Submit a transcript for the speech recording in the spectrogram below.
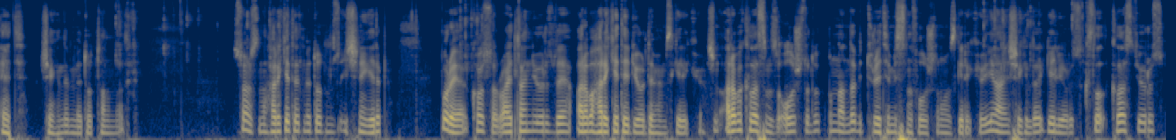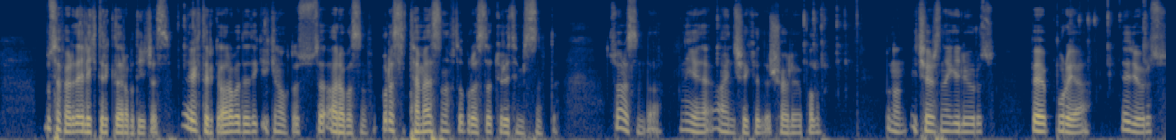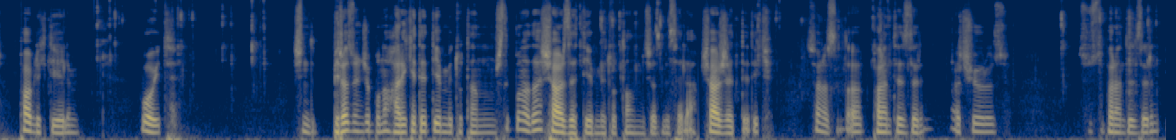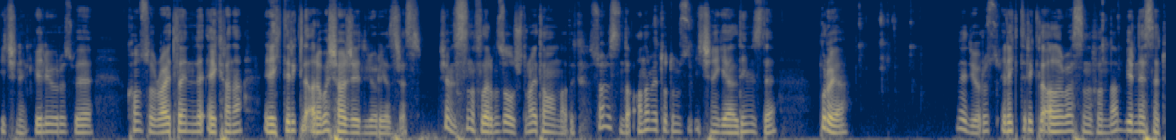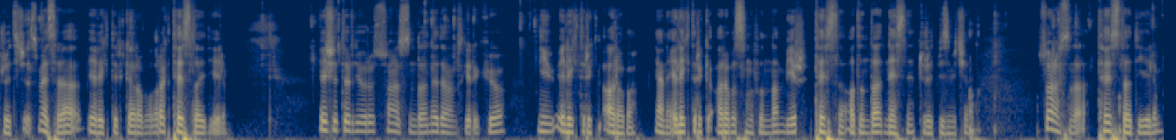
et şeklinde bir metot tanımladık. Sonrasında hareket et metodumuzun içine gelip buraya console writeline diyoruz ve araba hareket ediyor dememiz gerekiyor. Şimdi araba klasımızı oluşturduk. Bundan da bir türetimi sınıf oluşturmamız gerekiyor. Yine aynı şekilde geliyoruz. Class diyoruz. Bu sefer de elektrikli araba diyeceğiz. Elektrikli araba dedik. iki nokta üstte araba sınıfı. Burası temel sınıftı. Burası da türetimi sınıftı. Sonrasında yine aynı şekilde şöyle yapalım. Bunun içerisine geliyoruz. Ve buraya ne diyoruz? Public diyelim. Void. Şimdi biraz önce buna hareket et diye bir metot tanımlamıştık. Buna da şarj et diye bir metot tanımlayacağız mesela. Şarj et dedik. Sonrasında parantezlerin açıyoruz. Süslü parantezlerin içine geliyoruz ve console writeline ile ekrana elektrikli araba şarj ediliyor yazacağız. Şimdi sınıflarımızı oluşturmayı tamamladık. Sonrasında ana metodumuzun içine geldiğimizde buraya ne diyoruz? Elektrikli araba sınıfından bir nesne türeteceğiz. Mesela bir elektrikli araba olarak Tesla'yı diyelim. Eşittir diyoruz. Sonrasında ne dememiz gerekiyor? New elektrikli araba. Yani elektrikli araba sınıfından bir Tesla adında nesne türet bizim için. Sonrasında Tesla diyelim.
